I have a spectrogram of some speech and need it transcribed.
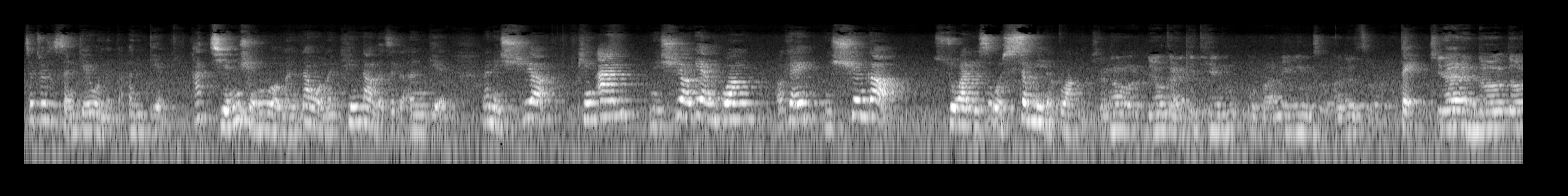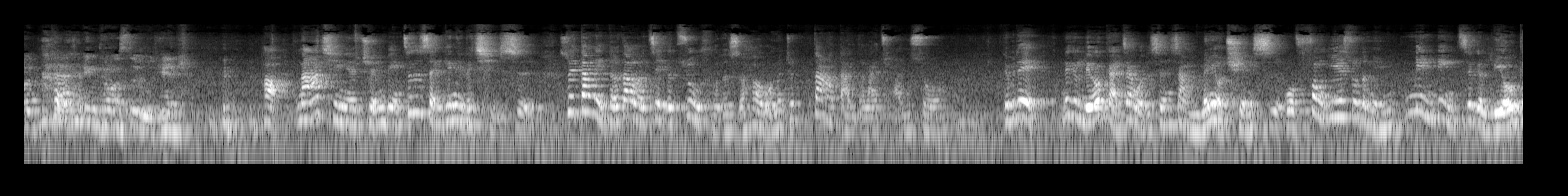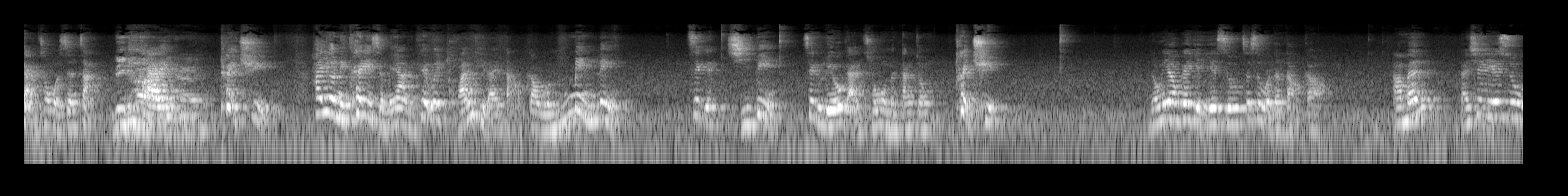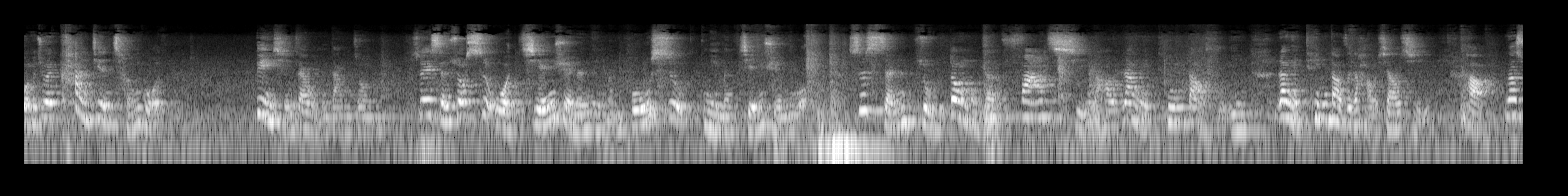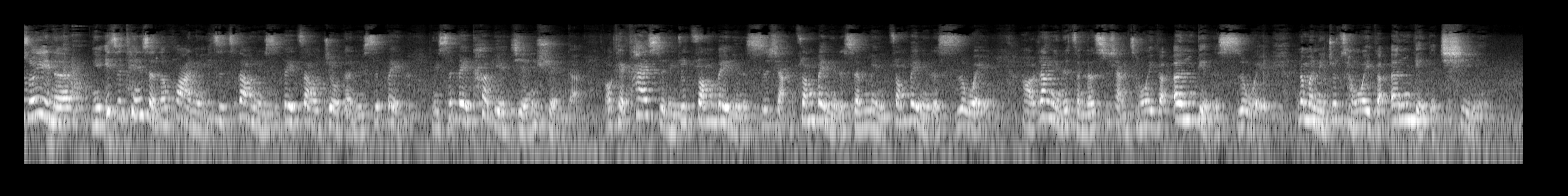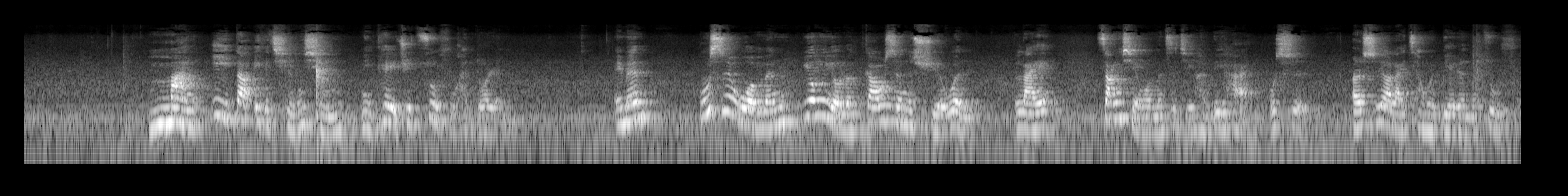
这就是神给我们的恩典。他拣选我们，让我们听到了这个恩典。那你需要平安，你需要亮光，OK？你宣告说啊，你是我生命的光。想到流感一天，我把他命令走，他就走了。对，其他人都 都都病痛四五天。好，拿起你的权柄，这是神给你的启示。所以，当你得到了这个祝福的时候，我们就大胆的来传说。对不对？那个流感在我的身上没有权势，我奉耶稣的名命令这个流感从我身上离开退去。还有，你可以怎么样？你可以为团体来祷告，我命令这个疾病、这个流感从我们当中退去。荣耀归给耶稣，这是我的祷告。阿门。感谢耶稣，我们就会看见成果运行在我们当中。所以神说：“是我拣选了你们，不是你们拣选我，是神主动的发起，然后让你听到福音，让你听到这个好消息。好，那所以呢，你一直听神的话，你一直知道你是被造就的，你是被你是被特别拣选的。OK，开始你就装备你的思想，装备你的生命，装备你的思维，好，让你的整个思想成为一个恩典的思维，那么你就成为一个恩典的器皿。”满意到一个情形，你可以去祝福很多人。Amen。不是我们拥有了高深的学问来彰显我们自己很厉害，不是，而是要来成为别人的祝福，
